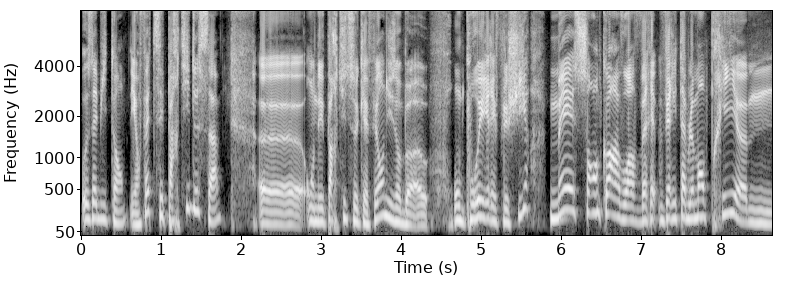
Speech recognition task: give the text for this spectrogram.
aux habitants. Et en fait, c'est parti de ça. Euh, on est parti de ce café en disant, bah, on pourrait y réfléchir, mais sans encore avoir véritablement pris, euh,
